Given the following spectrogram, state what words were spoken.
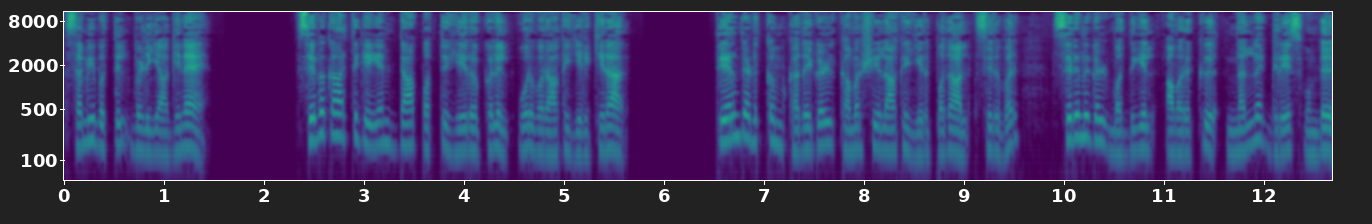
சமீபத்தில் வெளியாகின. சிவகார்த்திகேயன் டாப் பத்து ஹீரோக்களில் ஒருவராக இருக்கிறார். தேர்ந்தெடுக்கும் கதைகள் கமர்ஷியலாக இருப்பதால் சிறுவர் சிறுமிகள் மத்தியில் அவருக்கு நல்ல கிரேஸ் உண்டு.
